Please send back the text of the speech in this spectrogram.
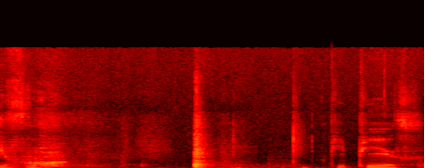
vivo. Pipês.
